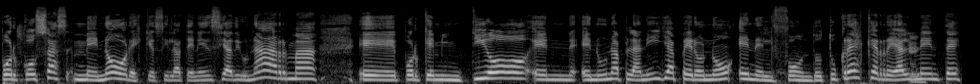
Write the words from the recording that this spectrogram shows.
por cosas menores, que si la tenencia de un arma, eh, porque mintió en, en, una planilla, pero no en el fondo. ¿Tú crees que realmente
